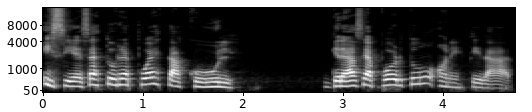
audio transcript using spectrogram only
Y si esa es tu respuesta, cool. Gracias por tu honestidad.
